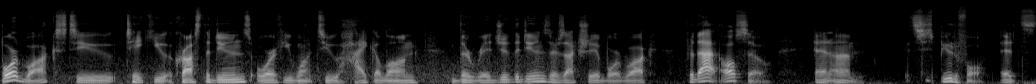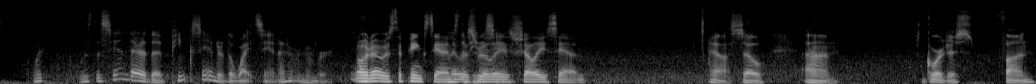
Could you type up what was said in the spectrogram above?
boardwalks to take you across the dunes, or if you want to hike along the ridge of the dunes, there's actually a boardwalk for that also. And um, it's just beautiful. It's was the sand there? The pink sand or the white sand? I don't remember. Oh no, it was the pink sand. It It was was, the pink really sand. Shelly sand. Yeah, so um, gorgeous, fun,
